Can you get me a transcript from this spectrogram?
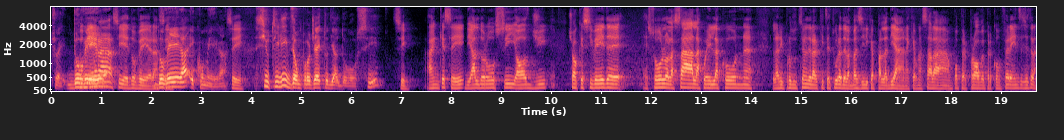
cioè dov'era, com'era, sì, e dov'era, dov'era sì. e com'era. Sì. Si utilizza un progetto di Aldo Rossi. Sì, anche se di Aldo Rossi oggi ciò che si vede è solo la sala, quella con la riproduzione dell'architettura della Basilica Palladiana, che è una sala un po' per prove, per conferenze, eccetera,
